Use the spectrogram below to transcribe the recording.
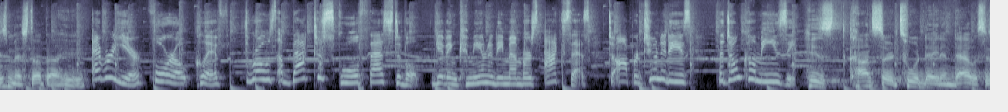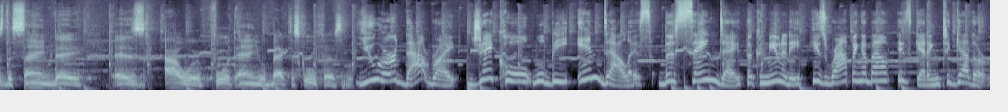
it's messed up out here. Every year, For Oak Cliff throws a back to school festival, giving community members access to opportunities that don't come easy. His concert tour date in Dallas is the same day as our fourth annual Back to School Festival. You heard that right. J. Cole will be in Dallas the same day the community he's rapping about is getting together.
